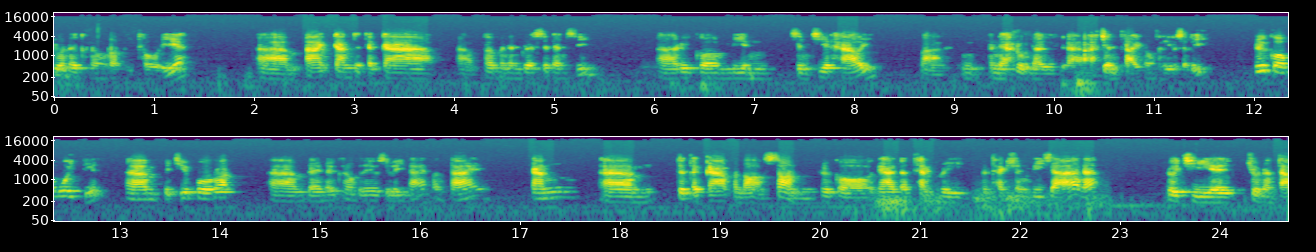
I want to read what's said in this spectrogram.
រស់នៅក្នុងរដ្ឋ Victoria អឺអាចកាន់ទៅការ permanent residency ឬក៏មានសញ្ជាតិហើយបាទអ្នករស់នៅអចិន្ត្រៃយ៍ក្នុងប្រទេសអូស្ត្រាលីឬក៏មួយទៀតអឺប្រជាពលរដ្ឋអឺដែលនៅក្នុងប្រទេសអូស្ត្រាលីដែរប៉ុន្តែកាន់អឺ ទឹកតការបណ្ដោះអាសន្នឬក៏គេហៅថា temporary protection visa ណាដូចជាជនអន្តោ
